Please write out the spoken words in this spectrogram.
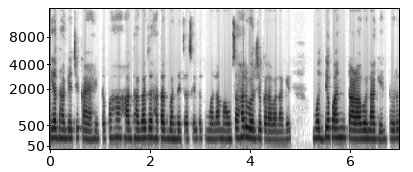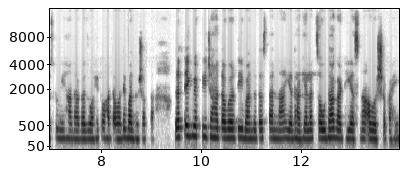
या धाग्याचे काय आहेत? तर पहा हा धागा जर हातात बांधायचा असेल तर तुम्हाला मांसाहार वर्ज्य करावा लागेल. मद्यपान टाळावं लागेल तरच तुम्ही हा धागा जो आहे तो हातामध्ये बांधू शकता. प्रत्येक व्यक्तीच्या हातावरती बांधत असताना या धाग्याला चौदा गाठी असणं आवश्यक आहे.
